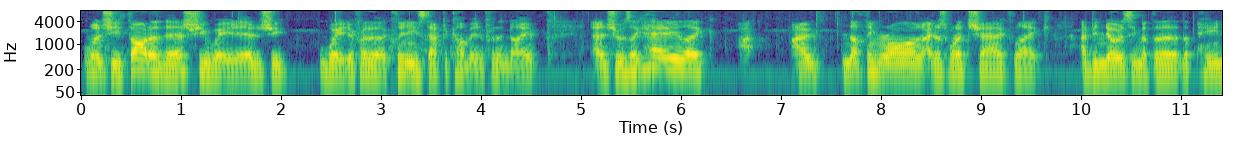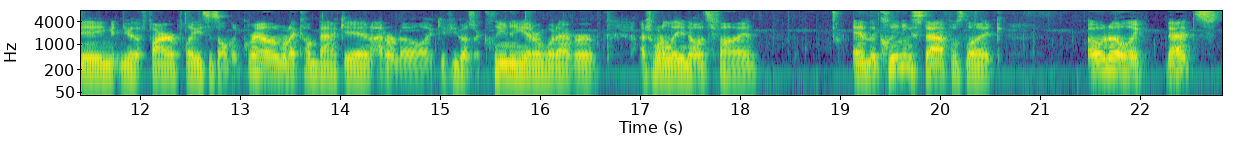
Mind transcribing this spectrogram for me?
when she thought of this, she waited. She waited for the cleaning staff to come in for the night and she was like, "Hey, like I I nothing wrong. I just want to check like I've been noticing that the the painting near the fireplace is on the ground when I come back in. I don't know like if you guys are cleaning it or whatever. I just want to let you know it's fine." And the cleaning staff was like, "Oh no, like that's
